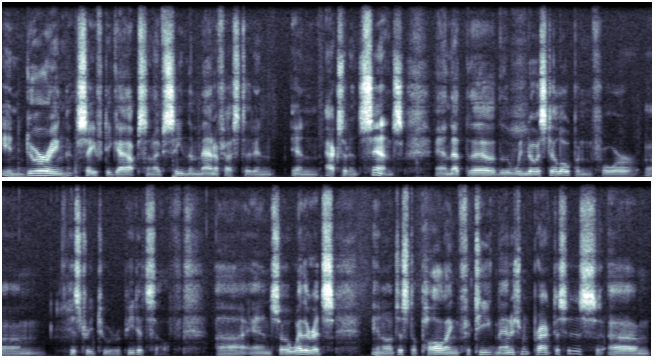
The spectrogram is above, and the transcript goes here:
enduring safety gaps, and I've seen them manifested in in accidents since, and that the the window is still open for um, history to repeat itself. Uh, and so whether it's you know just appalling fatigue management practices. Um,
